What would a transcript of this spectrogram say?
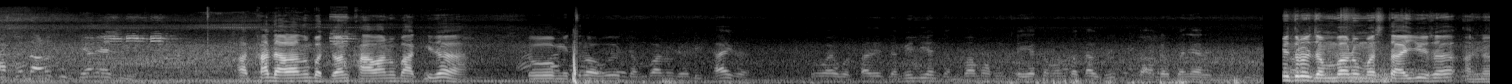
આખો દાડો છે. આખા દાડાનું બધાને ખાવાનું બાકી છે. તો મિત્રો, હવે જમવાનું રેડી થાય છે. તો વરસાદે જમી લઈએ જમવામાં હું થઈએ તમને છું. તો આગળ બન્યા રહેજો. મિત્રો, જમવાનું મસ્ત આવી ગયું છે અને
